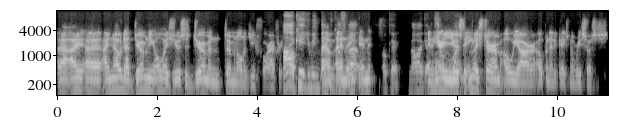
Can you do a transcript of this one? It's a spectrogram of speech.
I uh, I know that Germany always uses German terminology for everything. Ah, okay. You mean um, because, and, uh, and okay, now I get. And it. here so you use the English term OER, Open Educational Resources.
